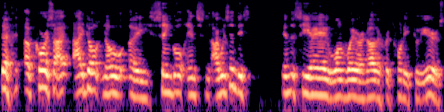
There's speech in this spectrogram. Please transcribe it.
the, of course, I, I don't know a single instance. I was in this in the CIA one way or another for 22 years.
